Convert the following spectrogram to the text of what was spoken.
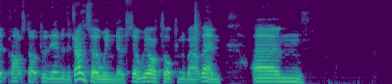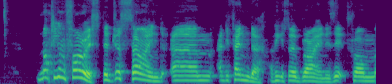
that can't start till the end of the transfer window. So we are talking about them. Um, Nottingham Forest, they've just signed um, a defender. I think it's O'Brien, is it, from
